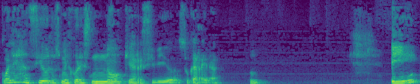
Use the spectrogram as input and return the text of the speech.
cuáles han sido los mejores no que ha recibido en su carrera. ¿Mm? Y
